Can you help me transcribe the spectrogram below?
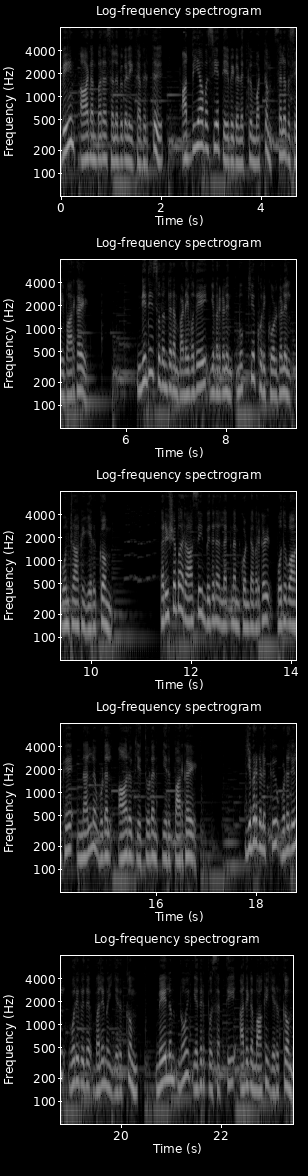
வீண் ஆடம்பர செலவுகளை தவிர்த்து அத்தியாவசிய தேவைகளுக்கு மட்டும் செலவு செய்வார்கள். நிதி சுதந்திரம் அடைவதே இவர்களின் முக்கிய குறிக்கோள்களில் ஒன்றாக இருக்கும். ரிஷப ராசி மிதுன லக்னம் கொண்டவர்கள் பொதுவாக நல்ல உடல் ஆரோக்கியத்துடன் இருப்பார்கள். இவர்களுக்கு உடலில் ஒருவித வலிமை இருக்கும் மேலும் நோய் எதிர்ப்பு சக்தி அதிகமாக இருக்கும்.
